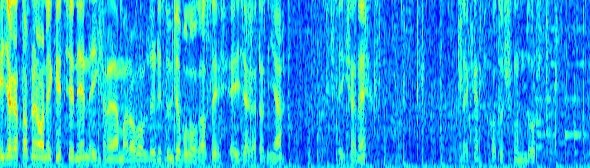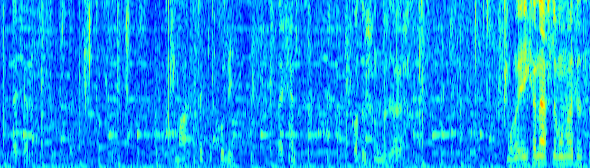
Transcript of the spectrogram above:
এই জায়গা তো আপনারা অনেকেই চেনেন, এইখানে আমার অলরেডি দুইটা ব্লগ আছে, এই জায়গাটা নিয়ে, এইখানে। দেখেন কত সুন্দর। দেখেন। মাস্কটা একটু খুলি। দেখেন কত সুন্দর জায়গা। মনে এইখানে আসলে মনে হইতেছে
